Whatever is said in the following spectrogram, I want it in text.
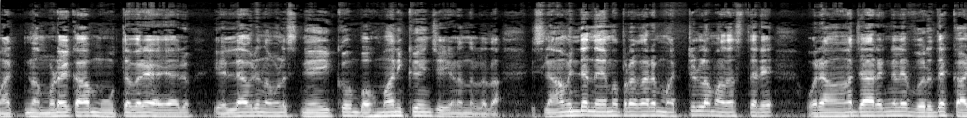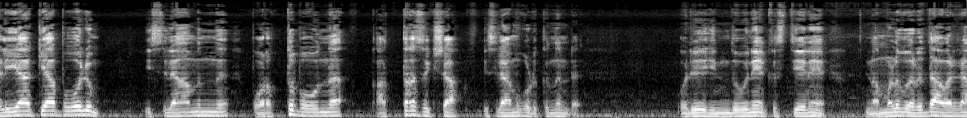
മറ്റ് നമ്മുടെയൊക്കെ ആ മൂത്തവരെ ആയാലും എല്ലാവരും നമ്മൾ സ്നേഹിക്കുകയും ബഹുമാനിക്കുകയും ചെയ്യണം എന്നുള്ളതാണ് ഇസ്ലാമിന്റെ നിയമപ്രകാരം മറ്റുള്ള മതസ്ഥരെ ഒരാചാരങ്ങളെ വെറുതെ കളിയാക്കിയാൽ പോലും ഇസ്ലാമിൽ നിന്ന് പുറത്തു പോകുന്ന അത്ര ശിക്ഷ ഇസ്ലാം കൊടുക്കുന്നുണ്ട്. ഒരു ഹിന്ദുവിനെ ക്രിസ്ത്യനെ നമ്മൾ വെറുതെ അവരുടെ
